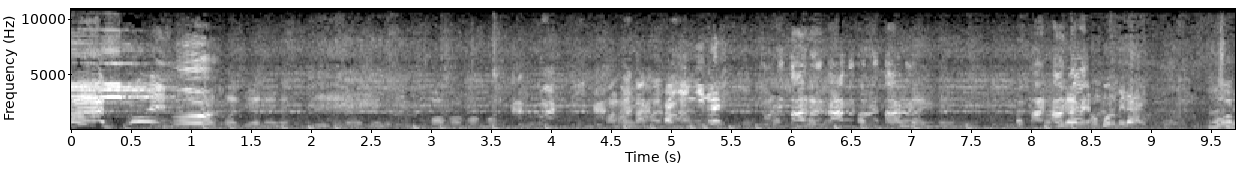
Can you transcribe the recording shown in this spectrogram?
้าน บอล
